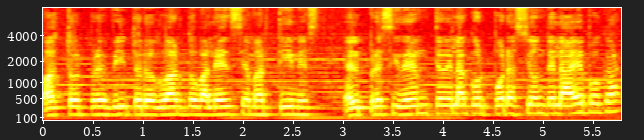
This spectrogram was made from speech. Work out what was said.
pastor presbítero Eduardo Valencia Martínez, el presidente de la corporación de la época,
